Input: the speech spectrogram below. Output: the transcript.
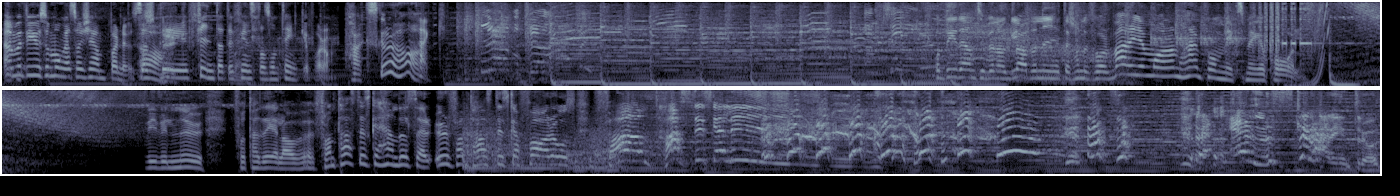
Ja, men det är ju så många som kämpar nu så Ja. det är fint att det finns någon som tänker på dem. Tack ska du ha. Tack. Och det är den typen av glada nyheter som du får varje morgon här på Mix Megapol. Vi vill nu få ta del av fantastiska händelser ur fantastiska faraos fantastiska liv. Jag älskar det här introt!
